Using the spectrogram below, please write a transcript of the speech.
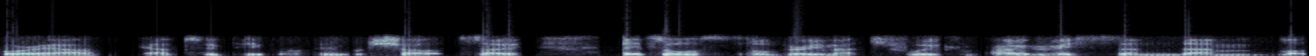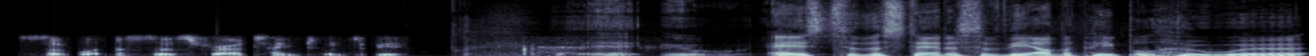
for our, our two people who were shot. So it's all still very much work in progress and um, lots of witnesses for our team to interview. As to the status of the other people who were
